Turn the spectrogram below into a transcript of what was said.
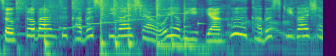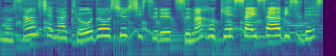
ソフトバンク株式会社およびヤフー株式会社の3社が共同出資するスマホ決済サービスです。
